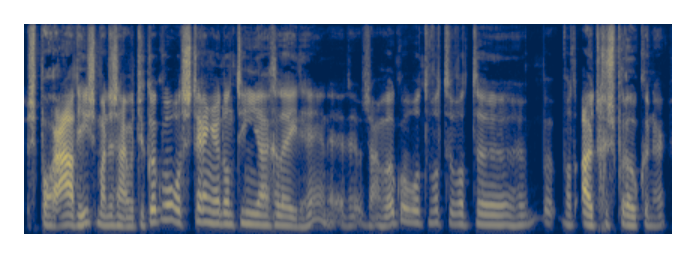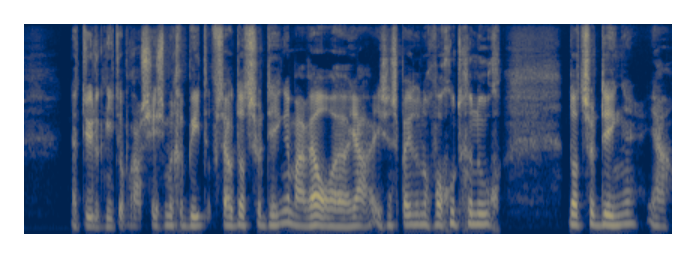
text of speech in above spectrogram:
sporadisch. Maar dan zijn we natuurlijk ook wel wat strenger dan tien jaar geleden. Hè. Daar zijn we ook wel wat, wat, wat, wat uitgesprokener. Natuurlijk niet op racismegebied of zo, dat soort dingen. Maar wel, eh, ja, is een speler nog wel goed genoeg? Dat soort dingen. Ja, Nou,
